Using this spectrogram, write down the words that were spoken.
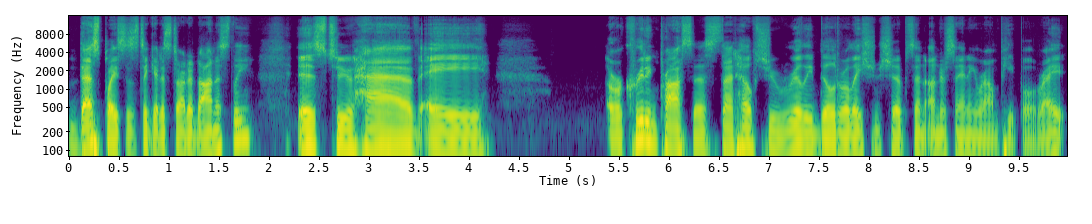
best places to get it started honestly is to have a a recruiting process that helps you really build relationships and understanding around people, right?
